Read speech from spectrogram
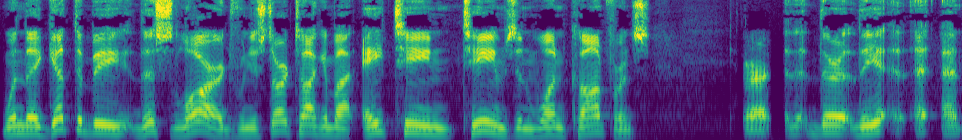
when they get to be this large. When you start talking about eighteen teams in one conference, right? They're, the at, at,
